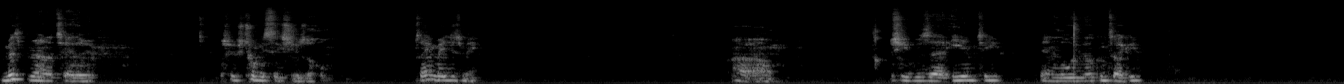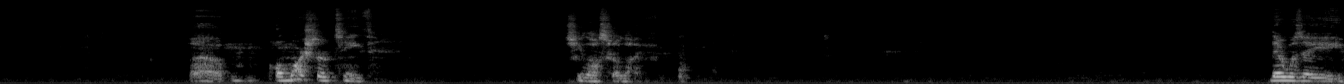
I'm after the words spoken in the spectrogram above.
Miss Breonna Taylor, she was 26 years old, same age as me. Um, she was at EMT in Louisville, Kentucky. Um, on March 13th, she lost her life. There was a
